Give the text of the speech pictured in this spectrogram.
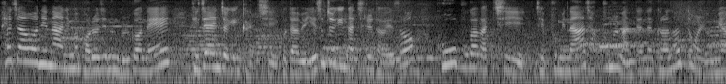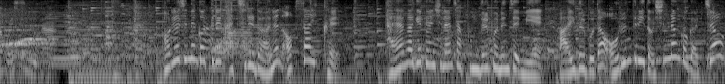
폐자원이나 아니면 버려지는 물건의 디자인적인 가치, 그 다음에 예술적인 가치를 더해서 고부가가치 제품이나 작품을 만드는 그런 활동을 의미하고 있습니다. 버려지는 것들의 가치를 더하는 업사이클. 다양하게 변신한 작품들 보는 재미에 아이들보다 어른들이 더 신난 것 같죠?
